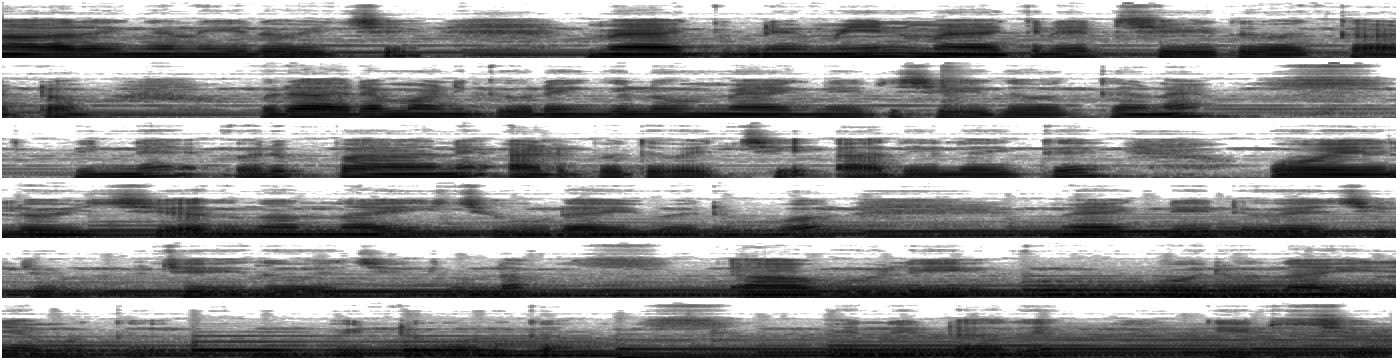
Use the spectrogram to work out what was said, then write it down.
നാരങ്ങ നീരൊഴിച്ച് മാഗ്നെ മീൻ മാഗ്നേറ്റ് ചെയ്ത് വെക്കാം കേട്ടോ ഒരു അരമണിക്കൂറെങ്കിലും മാഗ്നേറ്റ് ചെയ്ത് വെക്കണേ. പിന്നെ ഒരു പാന് അടുപ്പത്ത് വെച്ച് അതിലേക്ക് ഓയിൽ ഒഴിച്ച് അത് നന്നായി ചൂടായി വരുമ്പോൾ മാഗ്നേറ്റ് വെച്ചിട്ട് ചെയ്ത് വെച്ചിട്ടുള്ള ആവോലി ഓരോന്നായി നമുക്ക് ഇട്ട് കൊടുക്കാം. എന്നിട്ട് അത് തിരിച്ചും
